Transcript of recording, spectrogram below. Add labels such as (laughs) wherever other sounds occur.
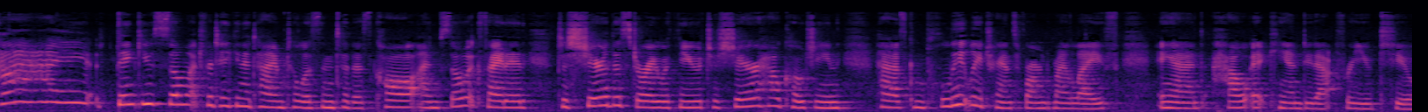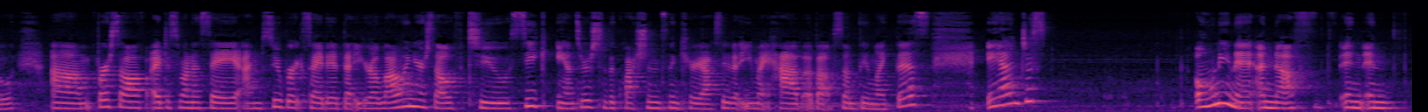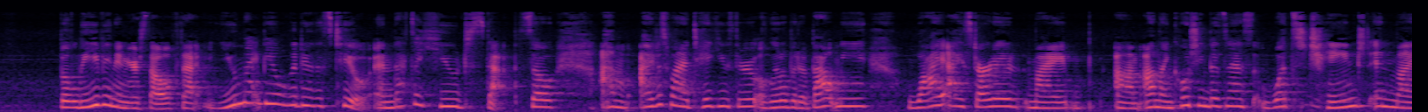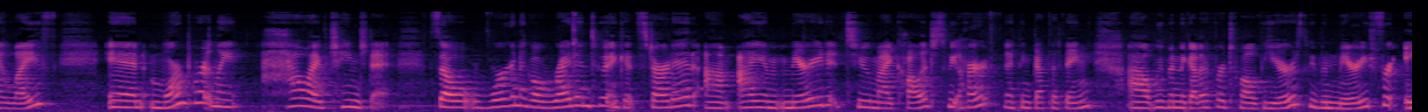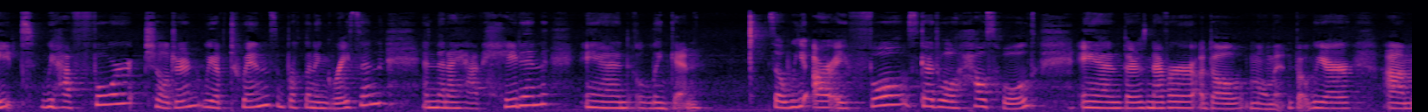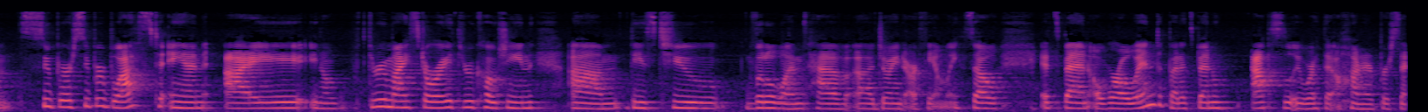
Hi! Thank you so much for taking the time to listen to this call. I'm so excited to share this story with you, to share how coaching has completely transformed my life and how it can do that for you too. Um, first off, I just want to say I'm super excited that you're allowing yourself to seek answers to the questions and curiosity that you might have about something like this and just owning it enough and, and believing in yourself that you might be able to do this too. And that's a huge step. So, um, I just want to take you through a little bit about me, why I started my um, online coaching business, what's changed in my life, and more importantly, how I've changed it. So we're gonna go right into it and get started. Um, I am married to my college sweetheart. I think that's a thing. Uh, we've been together for 12 years. We've been married for eight. We have four children. We have twins, Brooklyn and Grayson, and then I have Hayden and Lincoln. So we are a full schedule household, and there's never a dull moment. But we are um, super, super blessed, and I, you know, through my story, through coaching, um, these two little ones have uh, joined our family. So it's been a whirlwind, but it's been absolutely worth it 100%.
